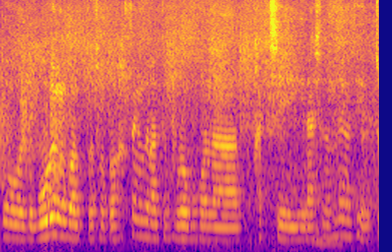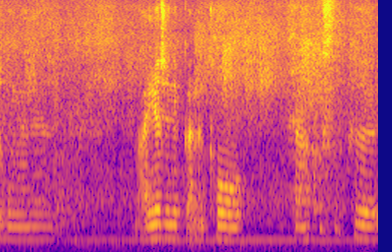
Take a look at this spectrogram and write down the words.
또 이제 모르는 건 또 저도 학생들한테 물어보거나 또 같이 일하시는 선생님한테 여쭤보면은 알려주니까는 더 그냥 흡수 그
